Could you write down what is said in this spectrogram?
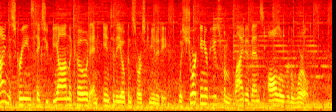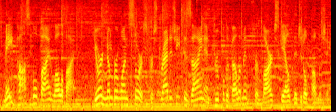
Behind the Screens takes you beyond the code and into the open source community with short interviews from live events all over the world. Made possible by Lullabot, your number one source for strategy, design, and Drupal development for large scale digital publishing.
